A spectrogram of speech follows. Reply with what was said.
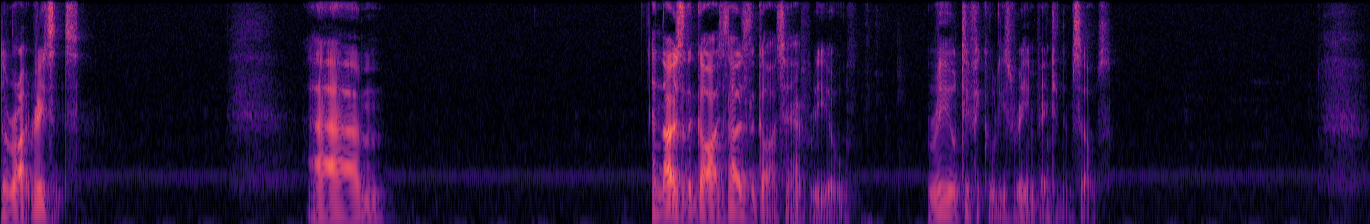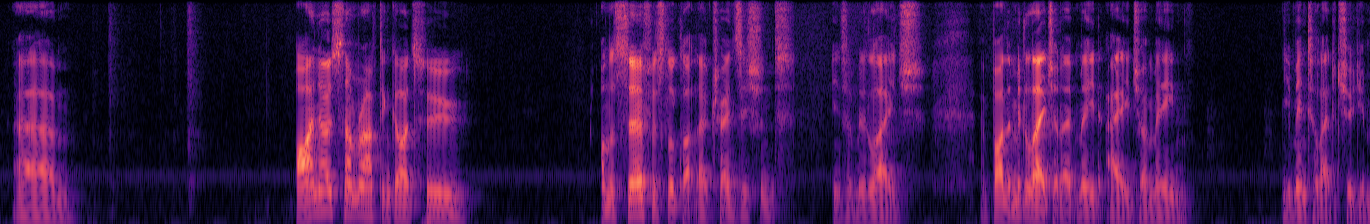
the right reasons. Um, and those are the guys. Those are the guys who have real real difficulties reinventing themselves. Um, I know some rafting guides who, on the surface, look like they've transitioned into middle age. And by the middle age, I don't mean age, I mean your mental attitude, your,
